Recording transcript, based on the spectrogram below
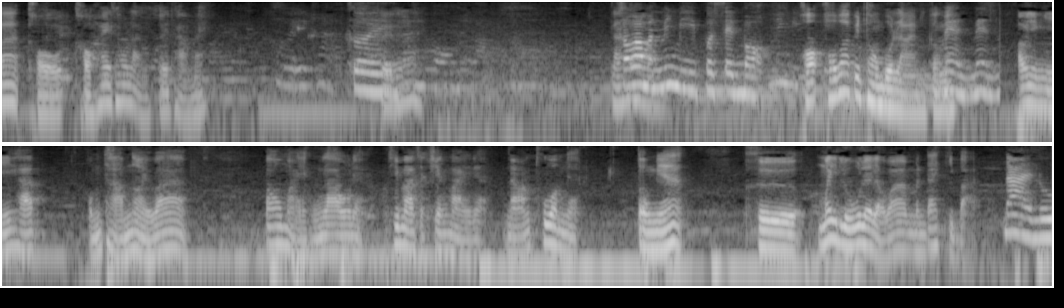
ว่าเขาเขาให้เท่าไหร่เคยถามไหมเคยเคยนะเพราะว่ามันไม่มีเปอร์เซ็นต์บอกเพราะเพราะว่าเป็นทองโบราณถูกต้องไหมแม่นแม่นเอาอย่างนี้ครับ ผมถามหน่อยว่า เป้าหมายของเราเนี่ย ที่มาจากเชียงใหม่เนี่ย น้ำท่วมเนี่ย ตรงเนี้ยคือไม่รู้เลยเหรอว่ามันได้กี่บาท ได้รู้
